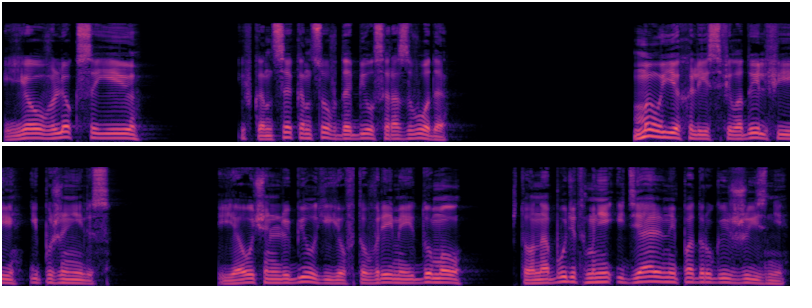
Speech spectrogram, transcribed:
Я увлекся ею и в конце концов добился развода. Мы уехали из Филадельфии и поженились. Я очень любил ее в то время и думал, что она будет мне идеальной подругой жизни.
